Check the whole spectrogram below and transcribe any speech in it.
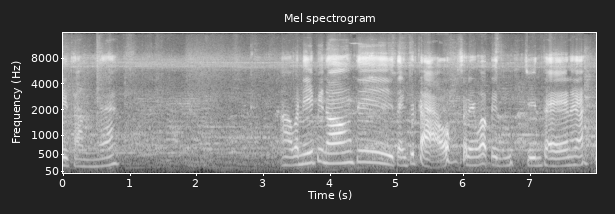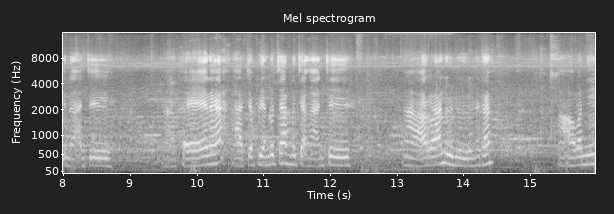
ดีธรรมนะอ่าวันนี้พี่น้องที่แต่งชุดขาวแสดงว่าเป็นจีนแท้นะคะกินอาหารเจอ่าแท้นะคะอาจจะเปลี่ยนรสชาติมาจากอาหารเจอ่าร้านอื่นๆนะคะอ่า วันนี้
